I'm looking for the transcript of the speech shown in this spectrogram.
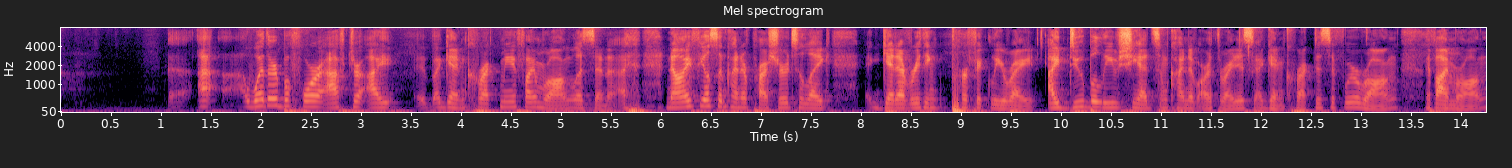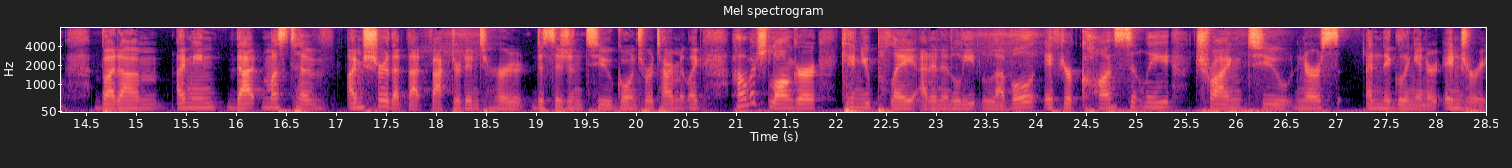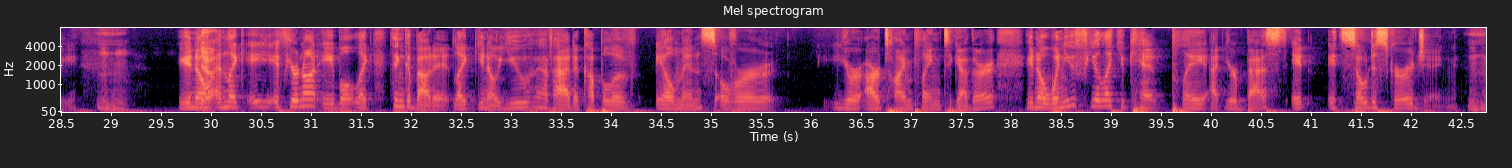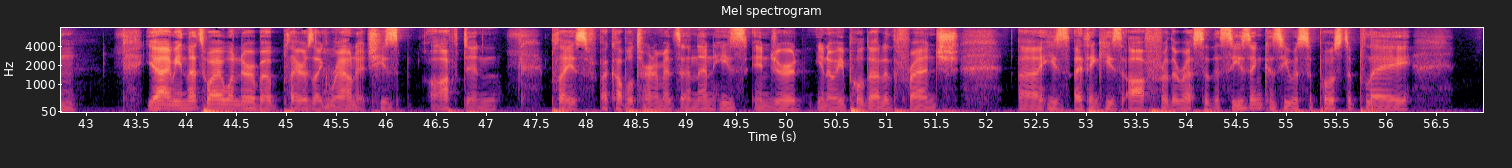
I, whether before or after I again correct me if I'm wrong. Listen, I, now I feel some kind of pressure to like get everything perfectly right. I do believe she had some kind of arthritis. Again, correct us if we're wrong, if I'm wrong. But um, I mean that must have. I'm sure that that factored into her decision to go into retirement. Like, how much longer can you play at an elite level if you're constantly trying to nurse a niggling in- injury? You know Yeah. and like if you're not able like think about it like you know you have had a couple of ailments over your our time playing together you know when you feel like you can't play at your best it it's so discouraging Yeah, I mean that's why I wonder about players like Raonic. He's often plays a couple tournaments and then he's injured. You know, he pulled out of the French. Uh, he's I think he's off for the rest of the season because he was supposed to play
